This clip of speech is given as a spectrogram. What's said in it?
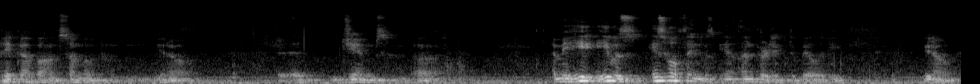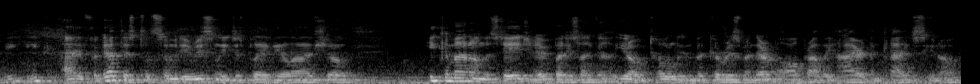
pick up on some of, you know, uh, Jim's. Uh, I mean, he, he was his whole thing was unpredictability. You know, he, he I forgot this till somebody recently just played me a live show. He'd come out on the stage and everybody's like, oh, you know, totally the charisma. And they're all probably higher than kites, you know.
